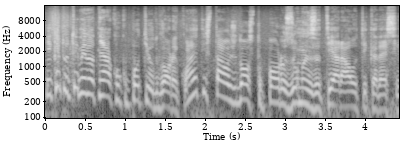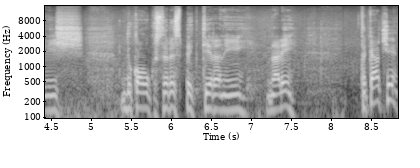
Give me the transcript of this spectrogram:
И като ти минат няколко пъти отгоре коне, ти ставаш доста по-разумен за тия работи, къде седиш, доколко са респектирани, нали? Така че,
